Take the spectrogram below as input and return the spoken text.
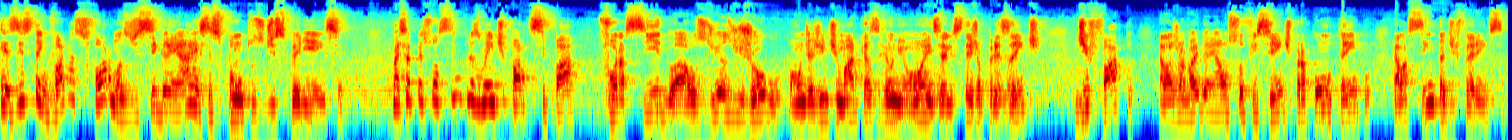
Existem várias formas de se ganhar esses pontos de experiência. Mas se a pessoa simplesmente participar, for assídua aos dias de jogo, onde a gente marca as reuniões e ela esteja presente, de fato, ela já vai ganhar o suficiente para, com o tempo, ela sinta a diferença.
